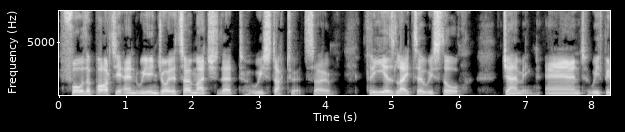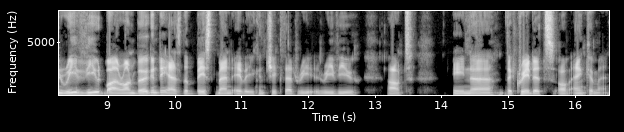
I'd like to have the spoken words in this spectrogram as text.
for the party, and we enjoyed it so much that we stuck to it. So three years later, we're still jamming, and we've been reviewed by Ron Burgundy as the best band ever. You can check that re- review out in uh, the credits of Anchorman.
